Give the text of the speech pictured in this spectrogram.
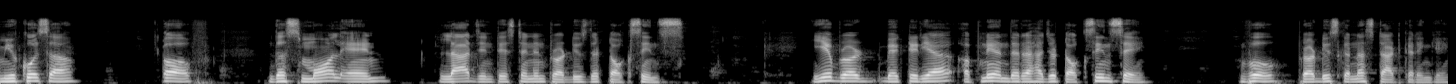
mucosa of the small and large intestine and produce the toxins ये ब्रॉड बैक्टीरिया अपने अंदर रहा, जो टॉक्सिन्स है, वो प्रोड्यूस करना स्टार्ट करेंगे।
